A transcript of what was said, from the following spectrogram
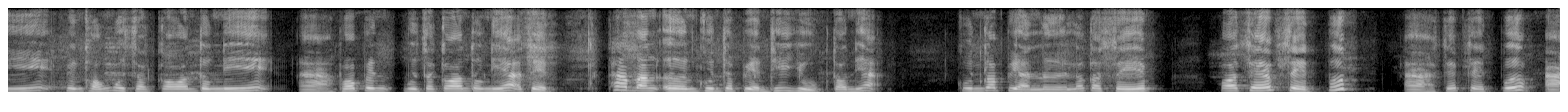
นี้ เป็นของบุษกรตรงนี้ อ่า เพราะเป็นบุษกรตรงนี้เสร็จ ถ้าบังเอิญคุณจะเปลี่ยนที่อยู่ตอนเนี้ย คุณก็เปลี่ยนเลยแล้วก็เซฟ พอเซฟเสร็จปุ๊บ อ่า เซฟเสร็จปุ๊บ อ่า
